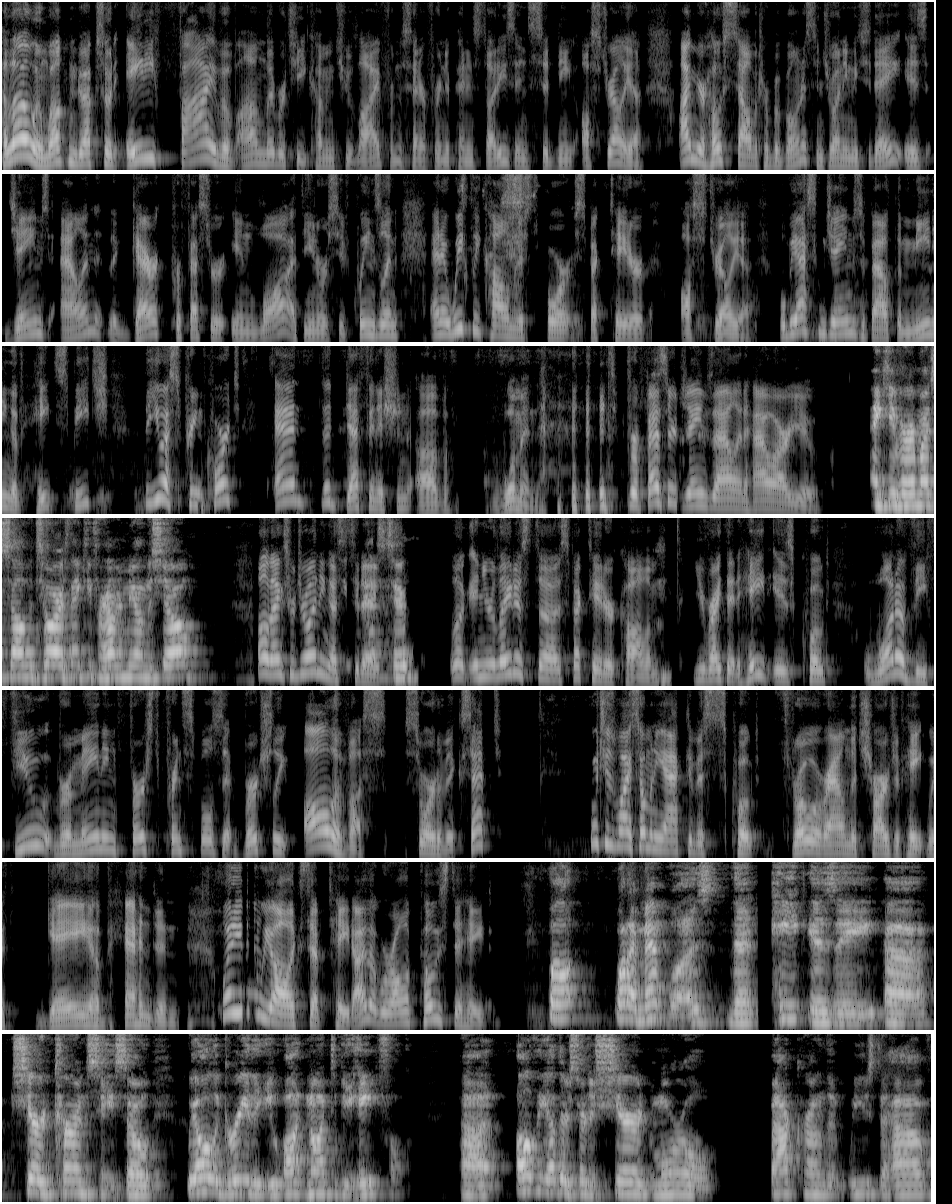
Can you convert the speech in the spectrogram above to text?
Hello, and welcome to episode 85 of On Liberty, coming to you live from the Center for Independent Studies in Sydney, Australia. I'm your host, Salvatore Babones, and joining me today is James Allan, the Garrick Professor in Law at the University of Queensland and a weekly columnist for Spectator Australia. We'll be asking James about the meaning of hate speech, the U.S. Supreme Court, and the definition of woman. Professor James Allan, how are you? Thank you very much, Salvatore. Thank you for having me on the show. Oh, thanks for joining us today. Look, in your latest uh, Spectator column, you write that hate is, quote, one of the few remaining first principles that virtually all of us sort of accept, which is why so many activists, quote, throw around the charge of hate with gay abandon. What do you mean we all accept hate? I thought we're all opposed to hate. Well, what I meant was that hate is a uh, shared currency. So we all agree that you ought not to be hateful. Uh, all the other sort of shared moral background that we used to have,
